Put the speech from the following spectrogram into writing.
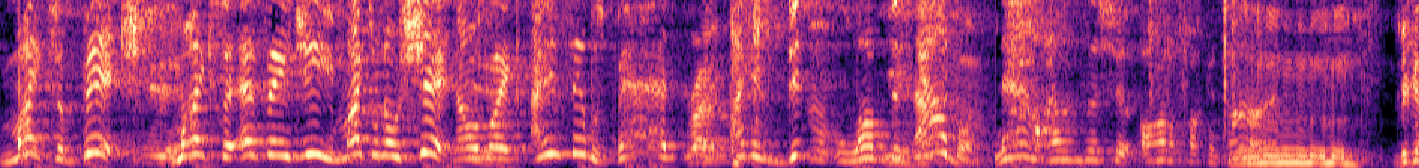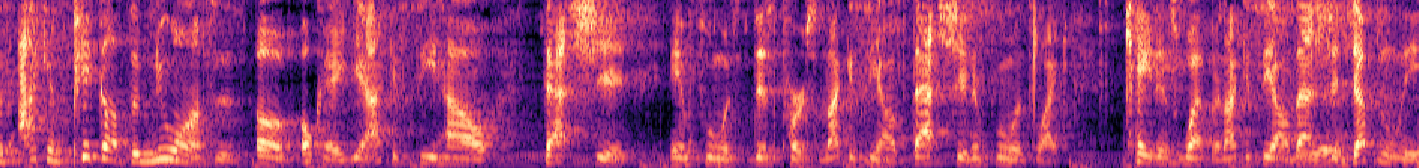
Mike's a bitch. Yeah. Mike's a FAG. Mike don't know shit. And I was Yeah. like, I didn't say it was bad. Right. I just didn't love this album. Now I listen to this shit all the fucking time because I can pick up the nuances of okay, yeah, I can see how that shit influenced this person. I can see how that shit influenced like Cadence Weapon. I can see how that shit definitely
